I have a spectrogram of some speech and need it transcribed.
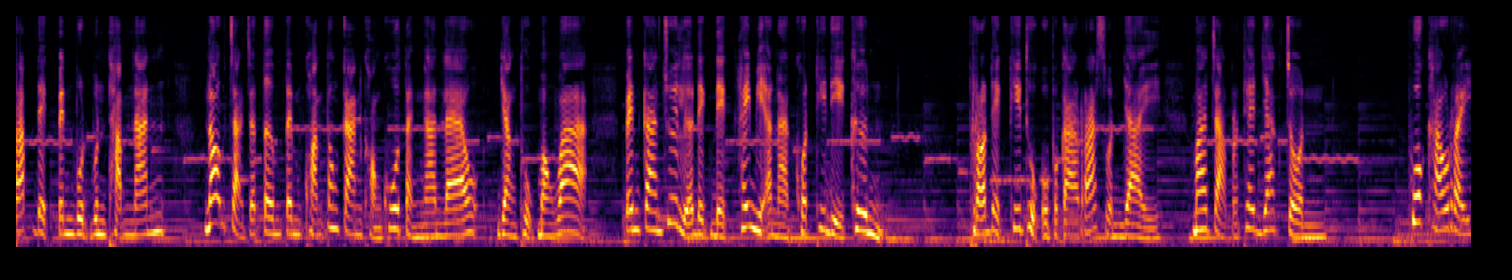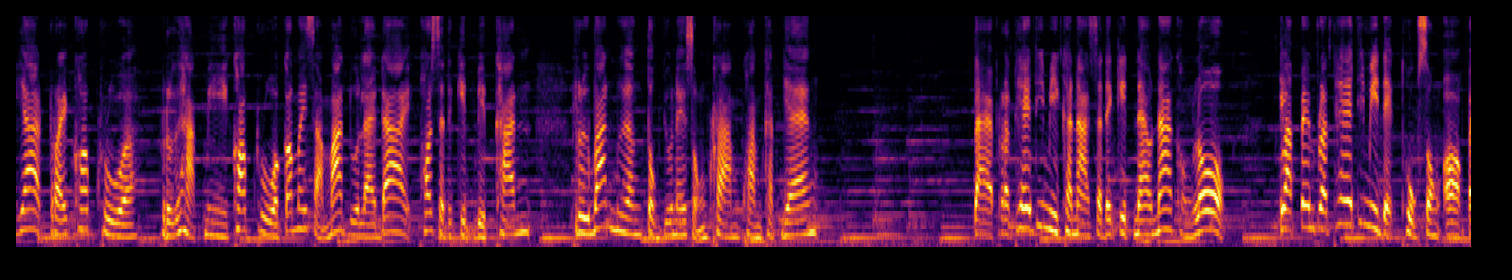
รับเด็กเป็นบุตรบุญธรรมนั้น นอกจากจะเติมเต็มความต้องการของคู่แต่งงานแล้ว ยังถูกมองว่าเป็นการช่วยเหลือเด็กๆ ให้มีอนาคตที่ดีขึ้น เพราะเด็กที่ถูกอุปการะส่วนใหญ่มาจากประเทศยากจน พวกเขาไร้ญาติไร้ครอบครัว หรือหากมีครอบครัวก็ไม่สามารถดูแลได้เพราะเศรษฐกิจบีบคั้น หรือบ้านเมืองตกอยู่ในสงครามความขัดแย้ง แต่ประเทศที่มีขนาดเศรษฐกิจแนวหน้าของโลก กลับเป็นประเทศที่มีเด็กถูกส่งออกไป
